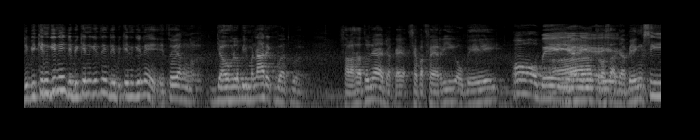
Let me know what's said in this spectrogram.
dibikin gini dibikin gini dibikin gini. Itu yang jauh lebih menarik buat gue salah satunya ada kayak Sepat Ferry OB oh B ah, ya, ya terus ya. ada Bengsi.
